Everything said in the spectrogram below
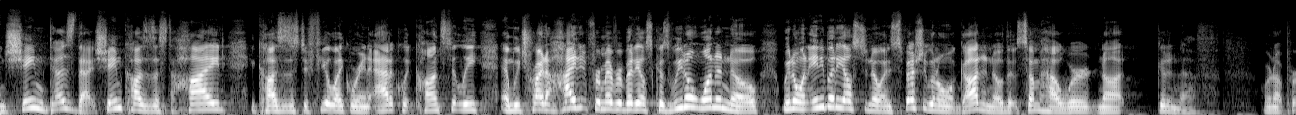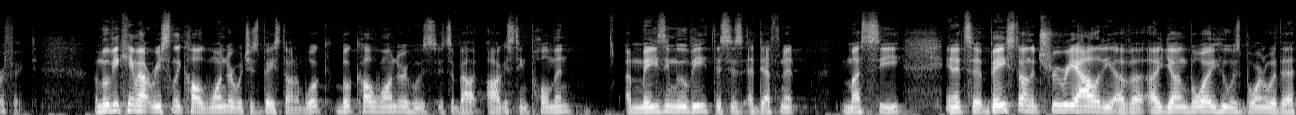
And shame does that. Shame causes us to hide. It causes us to feel like we're inadequate constantly. And we try to hide it from everybody else because we don't want to know. We don't want anybody else to know. And especially we don't want God to know that somehow we're not good enough. We're not perfect. A movie came out recently called Wonder, which is based on a book, book called Wonder. Who's, it's about Augustine Pullman. Amazing movie. This is a definite must see. And it's uh, based on the true reality of a, a young boy who was born with a,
